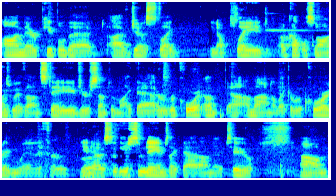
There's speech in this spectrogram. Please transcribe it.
on there people that I've just like you know played a couple songs with on stage or something like that, or record uh, I'm on like a recording with, or you know, so there's some names like that on there too, um,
